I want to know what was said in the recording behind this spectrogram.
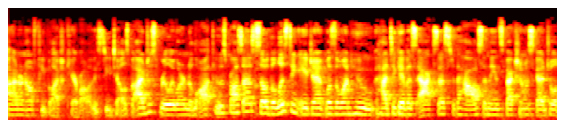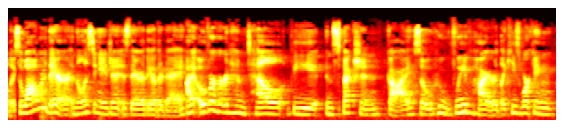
I don't know if people actually care about all these details, but I've just really learned a lot through this process. So the listing agent was the one who had to give us access to the house and the inspection was scheduled. So while we're there and the listing agent is there the other day, I overheard him tell the inspection guy, so who we've hired, like he's working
